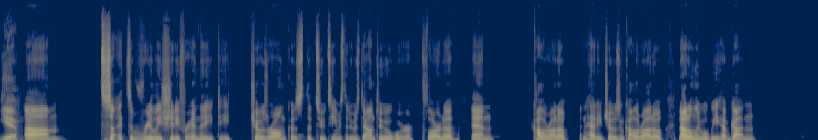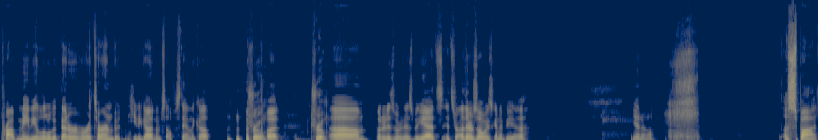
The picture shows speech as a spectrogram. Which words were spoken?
Yeah, Um, so it's really shitty for him that he he chose wrong because the two teams that it was down to were Florida and Colorado, and had he chosen Colorado, not only would we have gotten prob maybe a little bit better of a return, but he'd have gotten himself a Stanley Cup. True. but True. um, but it is what it is. But yeah, it's it's there's always going to be a, you know, a spot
